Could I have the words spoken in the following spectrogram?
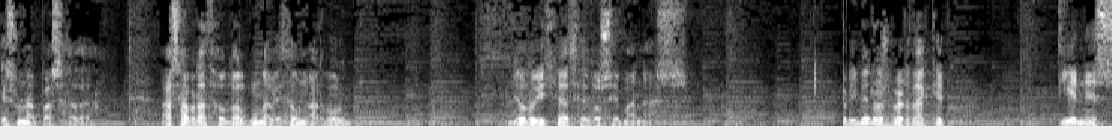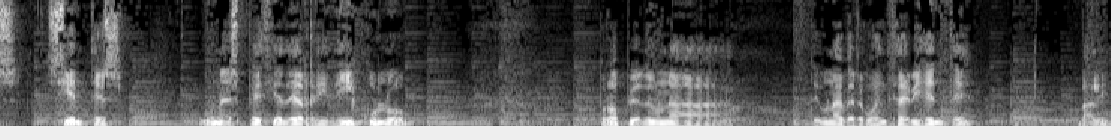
Es una pasada. ¿Has abrazado alguna vez a un árbol? Yo lo hice hace dos semanas. Primero es verdad que tienes, sientes una especie de ridículo propio de una, de una vergüenza evidente, ¿vale?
